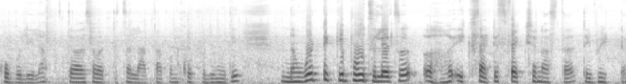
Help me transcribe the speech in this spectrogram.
खोपोलीला. तेव्हा असं वाटतं चला आता आपण खोपोलीमध्ये नव्वद टक्के पोहोचल्याचं एक सॅटिस्फॅक्शन असतं ते भेटतं.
